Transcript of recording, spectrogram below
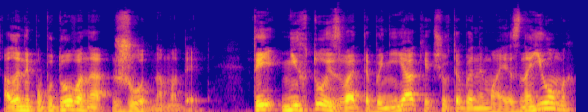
але не побудована жодна модель. Ти ніхто і звати тебе ніяк, якщо в тебе немає знайомих,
